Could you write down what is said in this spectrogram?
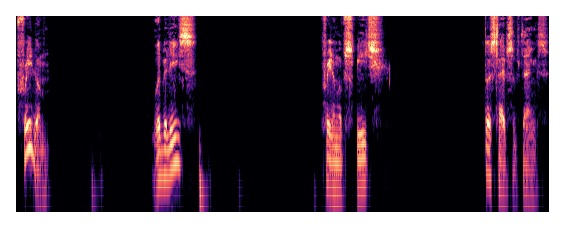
freedom, liberties, freedom of speech, those types of things.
